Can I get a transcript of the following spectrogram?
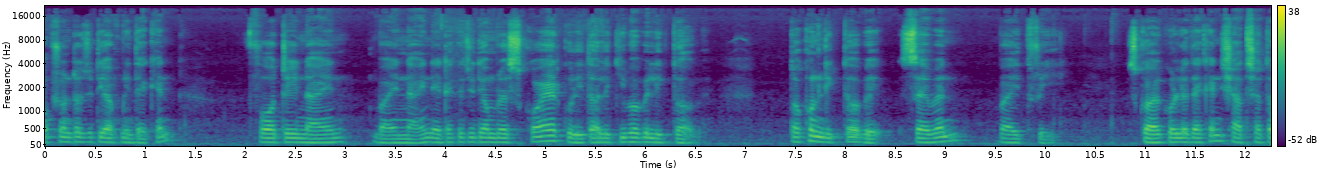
অপশনটা যদি আপনি দেখেন ফর্টি নাইন বাই নাইন এটাকে যদি আমরা স্কোয়ার করি, তাহলে কীভাবে লিখতে হবে? তখন লিখতে হবে সেভেন বাই থ্রি স্কোয়ার করলে দেখেন সাত সাথে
